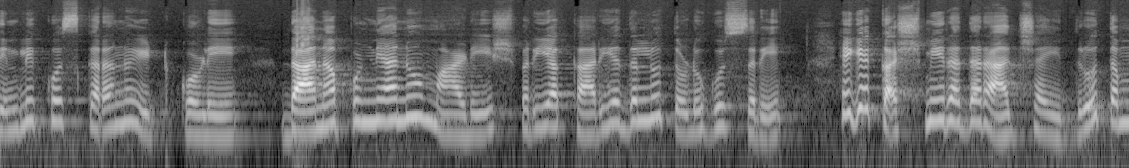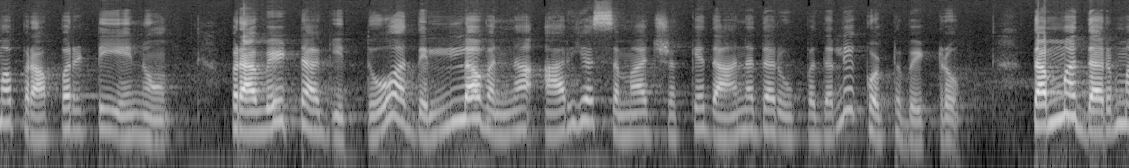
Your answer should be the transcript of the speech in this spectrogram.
ತಿನ್ಲಿಕ್ಕೋಸ್ಕರನೂ ಇಟ್ಕೊಳ್ಳಿ. ದಾನ ಪುಣ್ಯನೂ ಮಾಡಿ, ಈಶ್ವರಿಯ ಕಾರ್ಯದಲ್ಲೂ ತೊಡಗಿಸ್ರಿ ಹೀಗೆ ಕಾಶ್ಮೀರದ ರಾಜ ಇದ್ದರು ತಮ್ಮ ಪ್ರಾಪರ್ಟಿ ಏನು ಪ್ರೈವೇಟ್ ಆಗಿತ್ತು, ಅದೆಲ್ಲವನ್ನು ಆರ್ಯ ಸಮಾಜಕ್ಕೆ ದಾನದ ರೂಪದಲ್ಲಿ ಕೊಟ್ಟುಬಿಟ್ರು. ತಮ್ಮ ಧರ್ಮ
